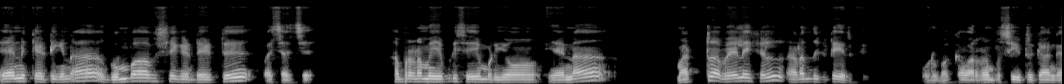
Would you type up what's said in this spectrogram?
ஏன்னு கேட்டிங்கன்னா கும்பாபிஷேக டேட்டு வச்சாச்சு. அப்புறம் நம்ம எப்படி செய்ய முடியும்? ஏன்னா, மற்ற வேலைகள் நடந்துக்கிட்டே இருக்கு. ஒரு பக்கம் வர்ணம் பூசிக்கிட்டு இருக்காங்க.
